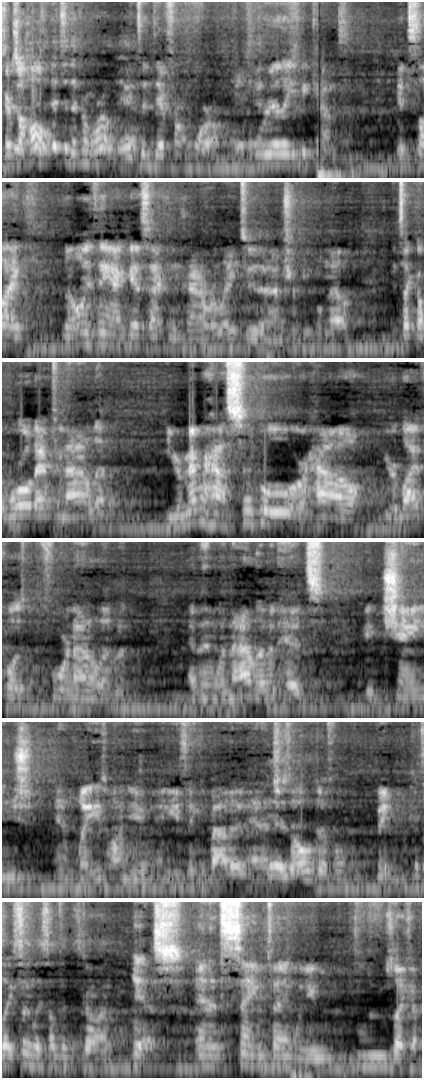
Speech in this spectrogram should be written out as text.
There's a hole. It's a different world. Yeah. It's a different world. It really becomes. It's like the only thing I guess I can kind of relate to that I'm sure people know. It's like a world after 9/11. You remember how simple or how your life was before 9/11, and then when 9/11 hits, it changed and weighs on you, and you think about it, and it's Yeah. just a whole different thing. it's like suddenly something's gone. Yes, and it's the same thing when you lose like a,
